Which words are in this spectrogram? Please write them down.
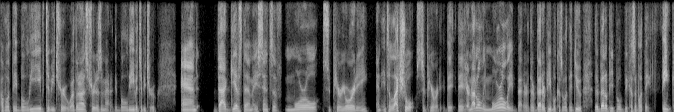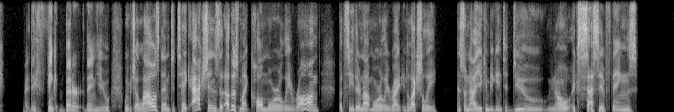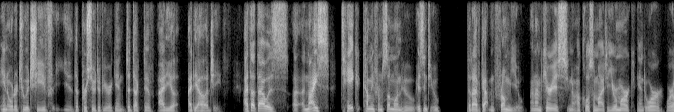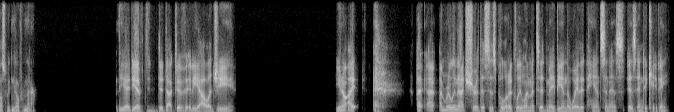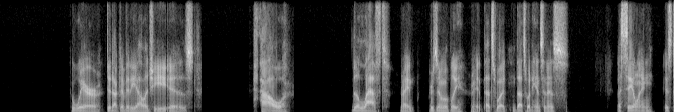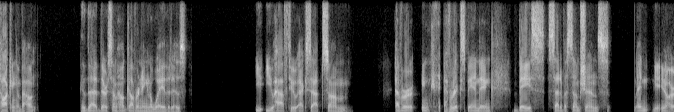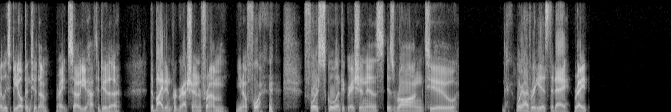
of what they believe to be true. Whether or not it's true doesn't matter. They believe it to be true. And that gives them a sense of moral superiority and intellectual superiority. They, they are not only morally better, they're better people because of what they do, they're better people because of what they think. Right? They think better than you, which allows them to take actions that others might call morally wrong, but see, they're not morally right intellectually. And so now you can begin to do, you know, excessive things in order to achieve the pursuit of your again deductive idea ideology. I thought that was a, a nice take coming from someone who isn't you that I've gotten from you. And I'm curious, you know, how close am I to your mark and or where else we can go from there. The idea of d- deductive ideology, you know, I, I I'm really not sure this is politically limited, maybe in the way that Hanson is is indicating, where deductive ideology is how the left, right, presumably, right? That's what that's what Hanson is assailing is talking about. That they're somehow governing in a way that is you you have to accept some ever ever expanding base set of assumptions and you know or at least be open to them right so you have to do the the biden progression from you know for forced school integration is is wrong to wherever he is today, right?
